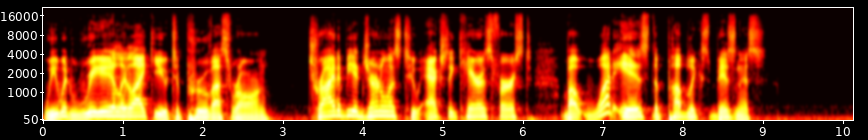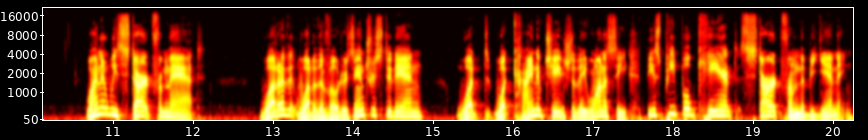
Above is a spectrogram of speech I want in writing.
We would really like you to prove us wrong. Try to be a journalist who actually cares first about what is the public's business. Why don't we start from that? What are the, what are the voters interested in? What what kind of change do they want to see? These people can't start from the beginning.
